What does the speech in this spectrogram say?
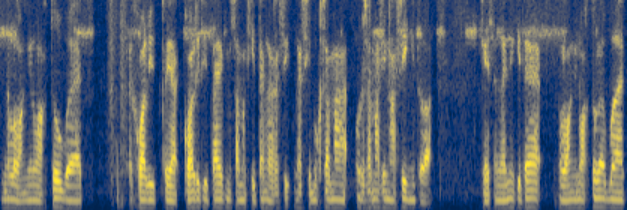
ngeluangin waktu buat quality quality time sama kita nggak kasih nggak sibuk sama urusan masing-masing gitu loh kayak seenggaknya kita ngeluangin waktu lah buat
